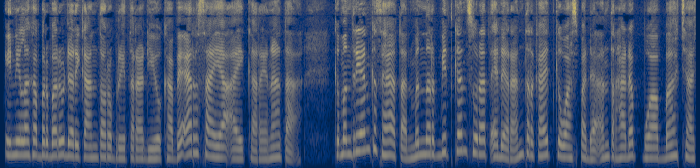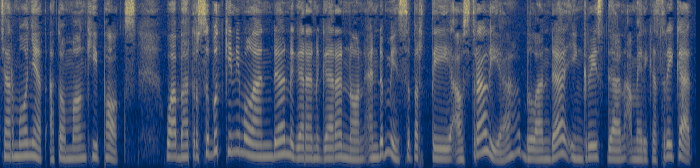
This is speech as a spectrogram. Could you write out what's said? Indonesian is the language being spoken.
Inilah kabar baru dari kantor berita radio KBR, saya Aika Renata. Kementerian Kesehatan menerbitkan surat edaran terkait kewaspadaan terhadap wabah cacar monyet atau monkeypox. Wabah tersebut kini melanda negara-negara non-endemis seperti Australia, Belanda, Inggris, dan Amerika Serikat.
